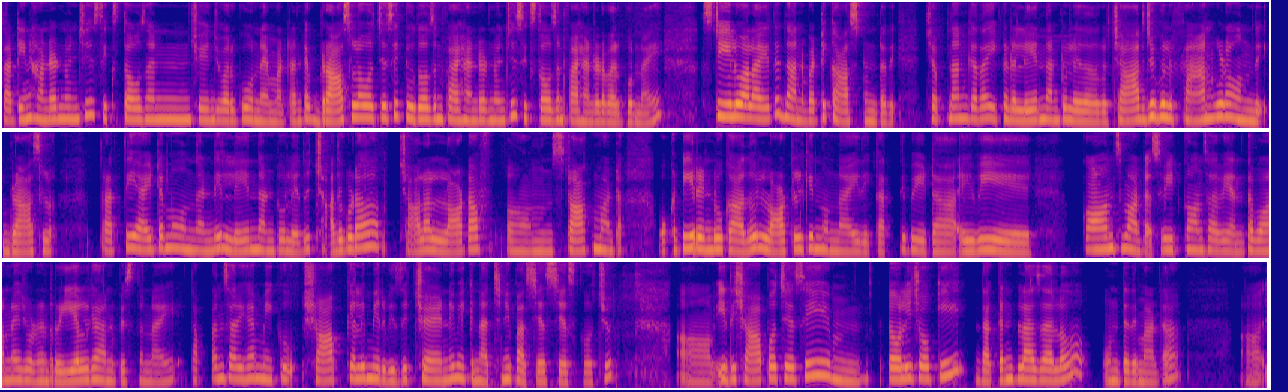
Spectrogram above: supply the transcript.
థర్టీన్ హండ్రెడ్ నుంచి సిక్స్ థౌజండ్ చేంజ్ వరకు ఉన్నాయన్నమాట. అంటే బ్రాస్లో వచ్చేసి టూ థౌజండ్ ఫైవ్ హండ్రెడ్ నుంచి సిక్స్ థౌజండ్ ఫైవ్ హండ్రెడ్ వరకు ఉన్నాయి. స్టీల్ అలా అయితే దాన్ని బట్టి కాస్ట్ ఉంటుంది. చెప్తాను కదా ఇక్కడ లేదంటూ లేదు. చార్జబుల్ ఫ్యాన్ కూడా ఉంది బ్రాస్లో. ప్రతి ఐటెము ఉందండి లేదంటూ లేదు. అది కూడా చాలా లాట్ ఆఫ్ స్టాక్ మాట. ఒకటి రెండు కాదు లాట్ల కింద ఉన్నాయి. ఇది కత్తిపీట ఇవి కార్న్స్ మాట స్వీట్ కార్న్స్ అవి ఎంత బాగున్నాయి చూడండి రియల్గా అనిపిస్తున్నాయి. తప్పనిసరిగా మీకు షాప్కి వెళ్ళి మీరు విజిట్ చేయండి మీకు నచ్చినవి పర్చేస్ చేసుకోవచ్చు. ఇది షాప్ వచ్చేసి టోలీ చౌకీ దక్కన్ ప్లాజాలో ఉంటుంది మాట.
